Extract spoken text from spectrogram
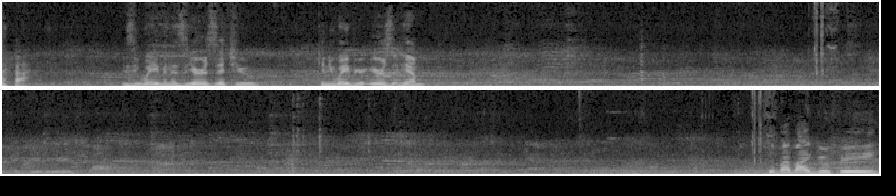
Is he waving his ears at you? Can you wave your ears at him? Say bye bye, Goofy.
